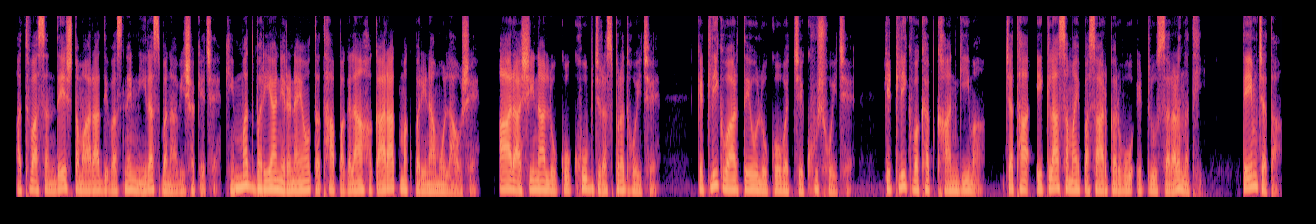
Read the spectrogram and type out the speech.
અથવા સંદેશ તમારા દિવસને નીરસ બનાવી શકે છે. હિંમતભર્યા નિર્ણયો તથા પગલાં હકારાત્મક પરિણામો લાવશે. આ રાશિના લોકો ખૂબ જ રસપ્રદ હોય છે. કેટલીક વાર તેઓ લોકો વચ્ચે ખુશ હોય છે. કેટલીક વખત ખાનગીમાં જથા એકલા સમય પસાર કરવું એટલું સરળ નથી. તેમ છતાં,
